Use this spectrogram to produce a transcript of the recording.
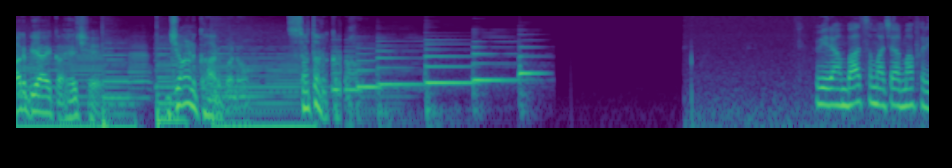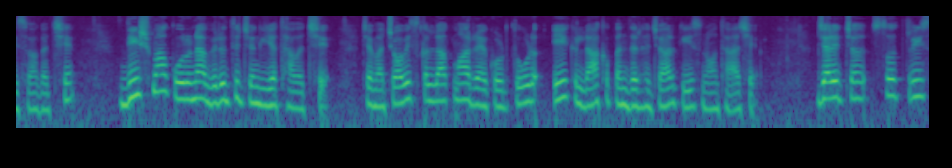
આરબીઆઈ કહે છે જાણકાર બનો સતર્ક રહો. વિરામ બાદ સમાચારમાં ફરી સ્વાગત છે. દેશમાં કોરોના વિરુદ્ધ જંગ યથાવત છે, જેમાં ચોવીસ કલાકમાં રેકોર્ડ તોડ એક લાખ પંદર હજાર કેસ નોંધાયા છે. જ્યારે છસો ત્રીસ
